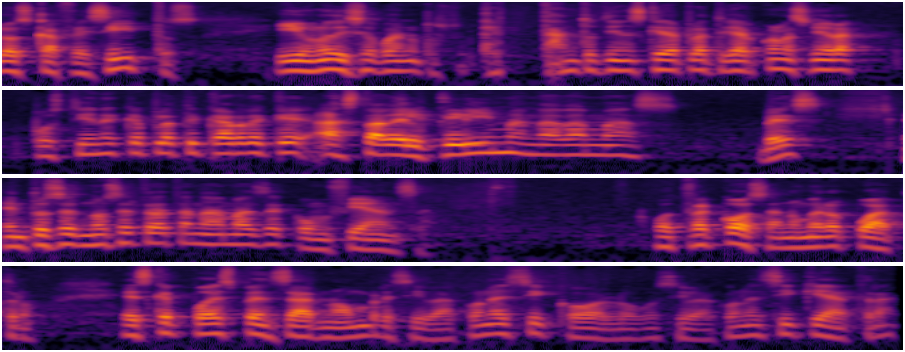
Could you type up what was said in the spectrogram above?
los cafecitos. Y uno dice, bueno, pues ¿qué tanto tienes que ir a platicar con la señora? Pues tiene que platicar de qué, hasta del clima nada más. ¿Ves? Entonces no se trata nada más de confianza. Otra cosa, número cuatro, es que puedes pensar, no hombre, si va con el psicólogo, si va con el psiquiatra,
